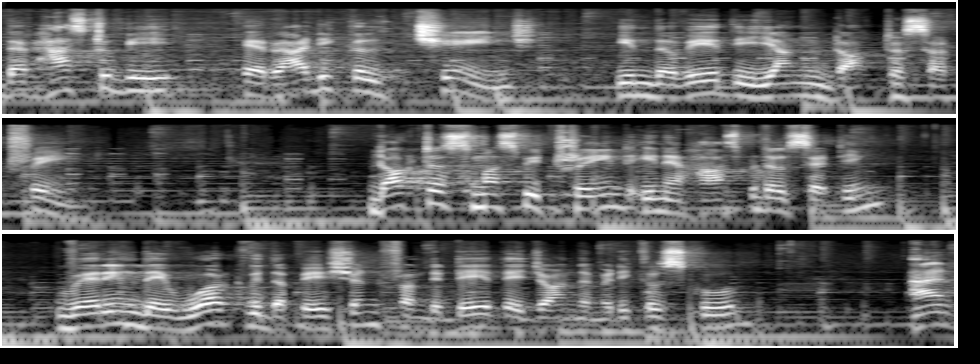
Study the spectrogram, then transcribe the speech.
There has to be a radical change in the way the young doctors are trained. Doctors must be trained in a hospital setting wherein they work with the patient from the day they join the medical school. And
